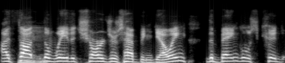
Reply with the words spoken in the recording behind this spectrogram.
I thought Mhm. the way the Chargers have been going, the Bengals could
